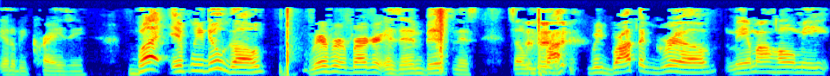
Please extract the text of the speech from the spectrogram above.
it'll be crazy. But if we do go, River Burger is in business. So we brought we brought the grill. Me and my homie.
